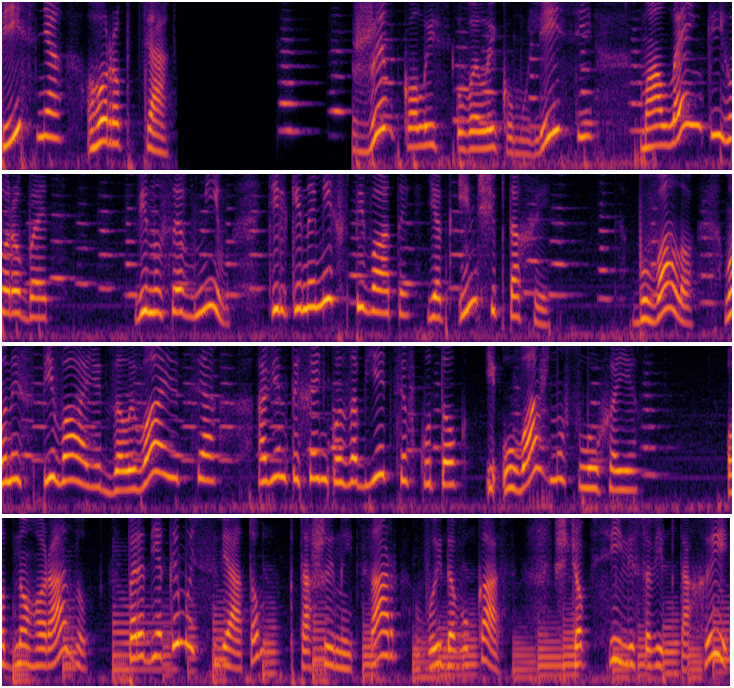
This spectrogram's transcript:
Пісня горобця. Жив колись у великому лісі маленький горобець. Він усе вмів, тільки не міг співати, як інші птахи. Бувало, вони співають, заливаються, а він тихенько заб'ється в куток і уважно слухає. Одного разу перед якимось святом пташиний цар видав указ, щоб всі лісові птахи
